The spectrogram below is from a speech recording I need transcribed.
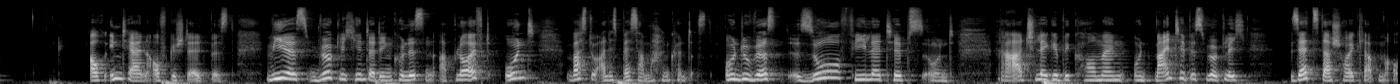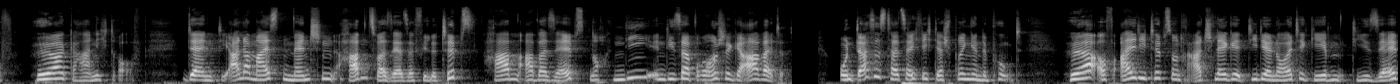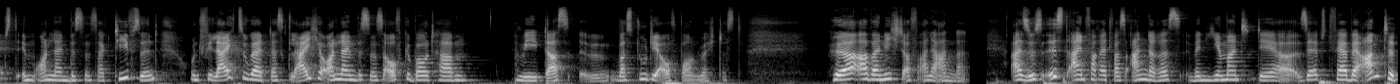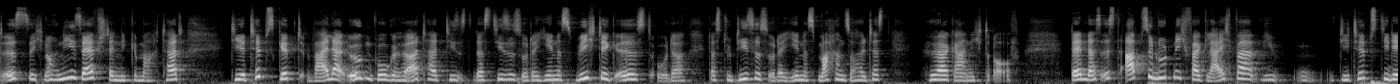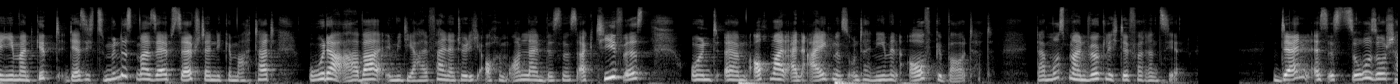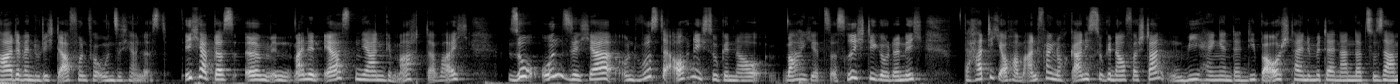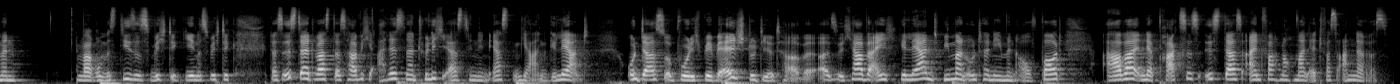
auch intern aufgestellt bist, wie es wirklich hinter den Kulissen abläuft und was du alles besser machen könntest. Und du wirst so viele Tipps und Ratschläge bekommen. Und mein Tipp ist wirklich, setz da Scheuklappen auf. Hör gar nicht drauf. Denn die allermeisten Menschen haben zwar sehr, sehr viele Tipps, haben aber selbst noch nie in dieser Branche gearbeitet. Und das ist tatsächlich der springende Punkt. Hör auf all die Tipps und Ratschläge, die dir Leute geben, die selbst im Online-Business aktiv sind und vielleicht sogar das gleiche Online-Business aufgebaut haben, wie das, äh, was du dir aufbauen möchtest. Hör aber nicht auf alle anderen. Also es ist einfach etwas anderes, wenn jemand, der selbst verbeamtet ist, sich noch nie selbstständig gemacht hat, dir Tipps gibt, weil er irgendwo gehört hat, dass dieses oder jenes wichtig ist oder dass du dieses oder jenes machen solltest, hör gar nicht drauf. Denn das ist absolut nicht vergleichbar wie die Tipps, die dir jemand gibt, der sich zumindest mal selbst selbstständig gemacht hat oder aber im Idealfall natürlich auch im Online-Business aktiv ist und ähm, auch mal ein eigenes Unternehmen aufgebaut hat. Da muss man wirklich differenzieren. Denn es ist so, so schade, wenn du dich davon verunsichern lässt. Ich habe das ähm, in meinen ersten Jahren gemacht. Da war ich so unsicher und wusste auch nicht so genau, mache ich jetzt das Richtige oder nicht. Da hatte ich auch am Anfang noch gar nicht so genau verstanden, wie hängen denn die Bausteine miteinander zusammen. Warum ist dieses wichtig, jenes wichtig? Das ist etwas, das habe ich alles natürlich erst in den ersten Jahren gelernt. Und das, obwohl ich BWL studiert habe. Also ich habe eigentlich gelernt, wie man Unternehmen aufbaut, aber in der Praxis ist das einfach nochmal etwas anderes.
